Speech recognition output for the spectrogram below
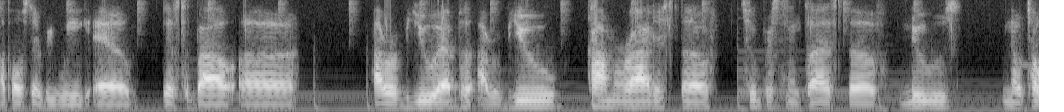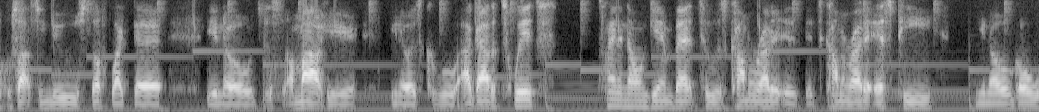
I post every week. Uh, just about uh, I review I review Rider stuff, Super Sentai stuff, news, you know, Tokusatsu news, stuff like that. You know, just I'm out here. You know, it's cool. I got a Twitch. Planning on getting back to his Rider. It's Rider SP. You know, go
